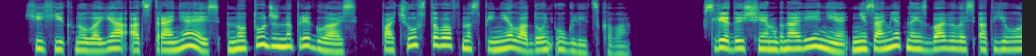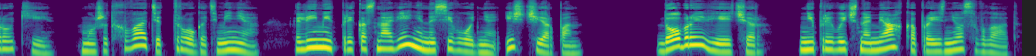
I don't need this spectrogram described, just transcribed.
— хихикнула я, отстраняясь, но тут же напряглась, почувствовав на спине ладонь Углицкого. В следующее мгновение незаметно избавилась от его руки. Может, хватит трогать меня? Лимит прикосновений на сегодня исчерпан. «Добрый вечер», непривычно мягко произнес Влад.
